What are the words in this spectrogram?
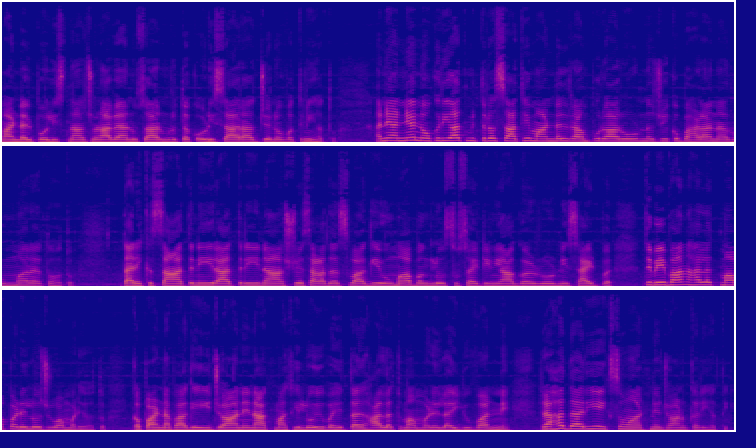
માંડલ પોલીસના જણાવ્યા અનુસાર મૃતક ઓડિશા રાજ્યનો વતની હતો. અને અન્ય નોકરિયાત મિત્ર સાથે માંડલ રામપુરા રોડ નજીક ભાડાના રૂમમાં રહેતો હતો. તારીખ સાતની રાત્રિના આશરે સાડા દસ વાગે ઉમા બંગલો સોસાયટીની આગળ રોડની સાઈડ પર તે બેભાન હાલતમાં પડેલો જોવા મળ્યો હતો. કપાળના ભાગે ઈજા અને નાકમાંથી લોહી વહેતા હાલતમાં મળેલા યુવાનને રાહદારીએ એકસો આઠને જાણ કરી હતી.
